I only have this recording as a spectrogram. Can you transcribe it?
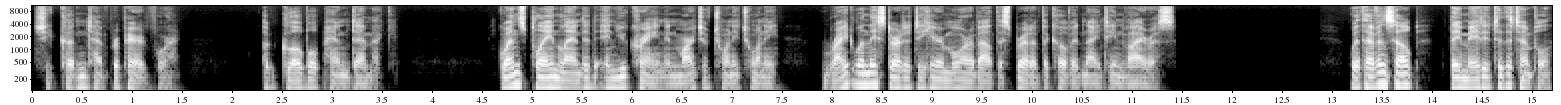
she couldn't have prepared for a global pandemic. Gwen's plane landed in Ukraine in March of 2020, right when they started to hear more about the spread of the COVID 19 virus. With heaven's help, they made it to the temple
